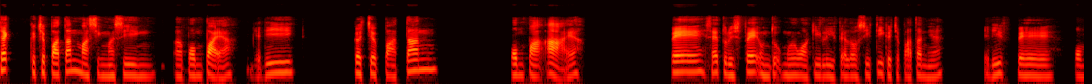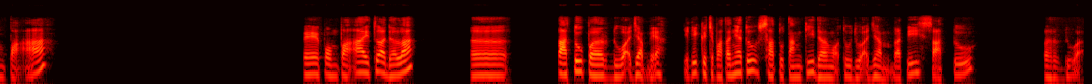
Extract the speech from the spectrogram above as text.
cek kecepatan masing-masing uh, pompa ya. Jadi kecepatan pompa A ya. V, saya tulis V untuk mewakili velocity kecepatan ya. Jadi V pompa A. V pompa A itu adalah uh, 1 per 2 jam ya. Jadi kecepatannya itu satu tangki dalam waktu 2 jam. Berarti 1 per 2.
